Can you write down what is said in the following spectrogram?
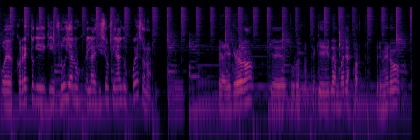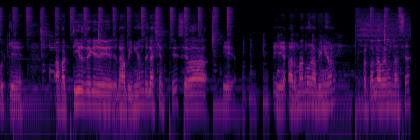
¿O es correcto que, influya en, en la decisión final de un juez o no? Mira, yo creo que tu respuesta hay que dividirla en varias partes. Primero, porque a partir de que la opinión de la gente se va eh, eh, armando una opinión, perdón la redundancia,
